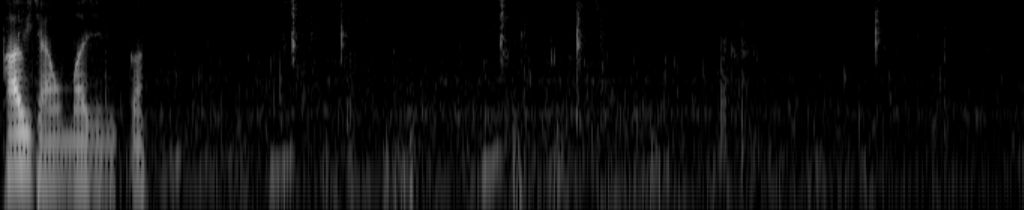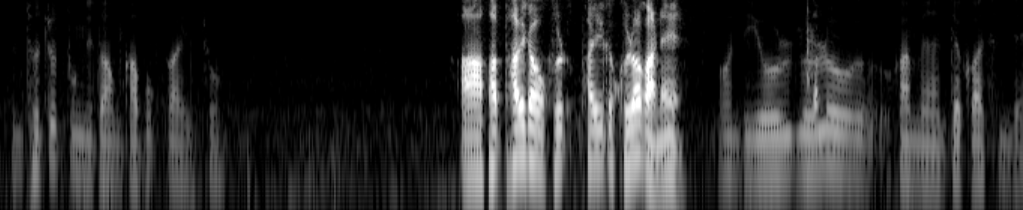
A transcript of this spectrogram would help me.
바위 잘못 맞으니까. 저쪽 동네도 한번 가볼까 이쪽. 아, 바, 바위가, 굴, 바위가 굴러가네. 어 근데 요 요로 가면 안 될 것 같은데.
